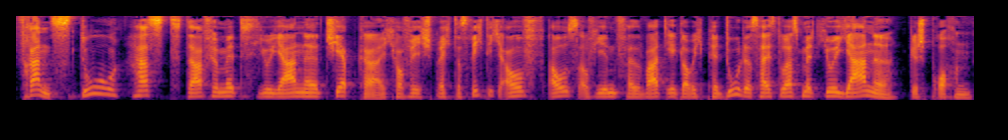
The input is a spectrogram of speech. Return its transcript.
Franz, du hast dafür mit Juliane Ciepka, ich hoffe, ich spreche das richtig auf, aus. Auf jeden Fall wart ihr, glaube ich, per Du. Das heißt, du hast mit Juliane gesprochen.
